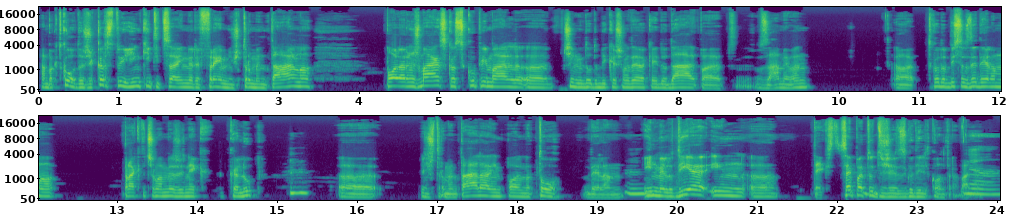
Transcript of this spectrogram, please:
Ampak tako, da že kar stoji in kitica in refren, instrumentalno. Pol aranžmajsko skupaj mal, uh, čim kdo dobi kakšno delo, kaj doda, pa vzame ven. Uh, tako da v bistvu zdaj delamo, praktično imamo že nek kalup, Mhm. uh, instrumentala in pa na to delam. Mhm. In melodije, in uh, tekst. Vse pa je tudi že zgodil kontra, Ja.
